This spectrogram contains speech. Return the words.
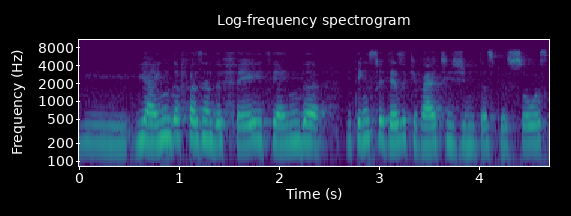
e, e, ainda fazendo efeito, e ainda e tenho certeza que vai atingir muitas pessoas.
